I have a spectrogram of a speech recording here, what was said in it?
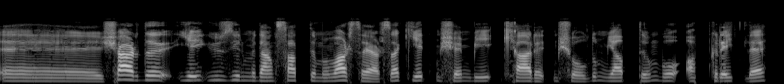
E, şardı 120'den sattığımı varsayarsak 70M bir kar etmiş oldum. Yaptığım bu upgrade ile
